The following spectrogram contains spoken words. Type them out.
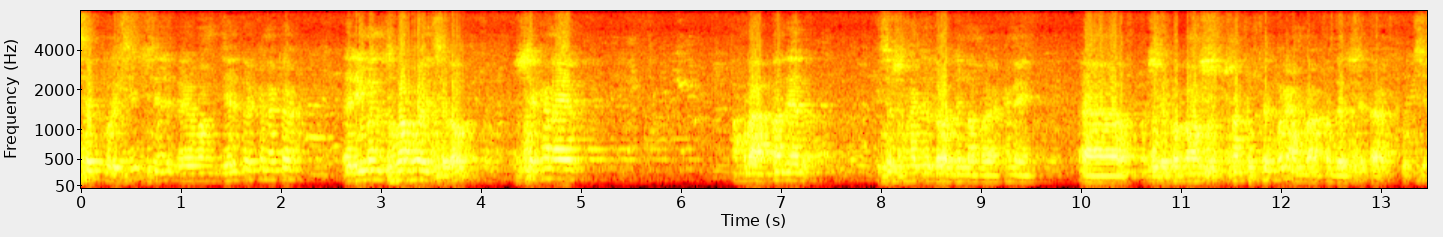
সেভ করেছি। এবং যেহেতু এখানে একটা রিমেন ঝড় হয়েছিল, সেখানে আমরা আপনাদের কিছু সাহায্য দেওয়ার জন্য আমরা এখানে সে করে আমরা আপনাদের সেটা করছি।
